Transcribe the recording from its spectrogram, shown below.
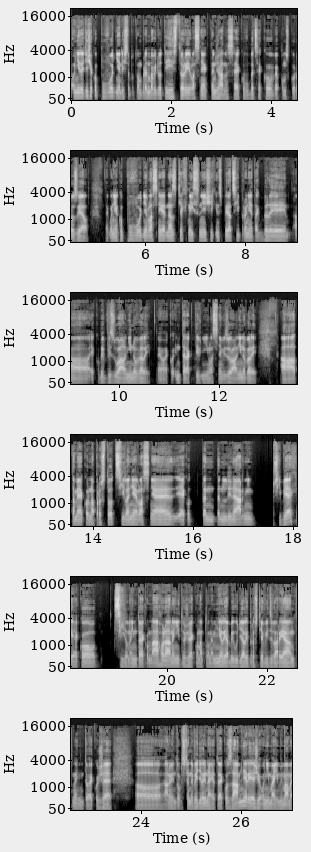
oni totiž jako původně, když se potom budeme bavit o té historii, vlastně jak ten žánr se jako vůbec jako v Japonsku rozjel, tak oni jako původně vlastně jedna z těch nejsilnějších inspirací pro ně tak byly uh, jakoby vizuální novely, jo, jako interaktivní vlastně vizuální novely. A tam je jako naprosto cíleně vlastně jako ten, ten lineární příběh je jako cíl. Není to jako náhoda, není to, že jako na to neměli, aby udělali prostě víc variant, není to jako, že uh, já nevím, to prostě nevěděli, ne, je to jako záměr je, že oni mají, my máme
